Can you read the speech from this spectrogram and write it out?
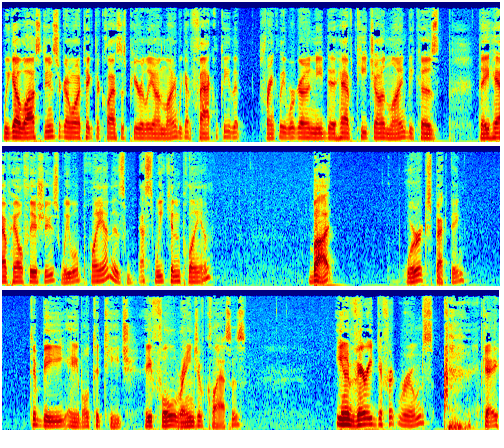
we got a lot of students that are going to want to take their classes purely online. We got faculty that, frankly, we're going to need to have teach online because they have health issues. We will plan as best we can plan. But we're expecting to be able to teach a full range of classes in very different rooms. okay.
